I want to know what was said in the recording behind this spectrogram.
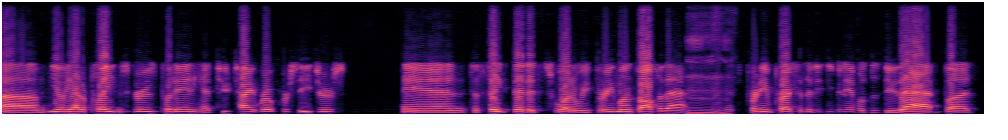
Um, you know, he had a plate and screws put in. He had two tightrope procedures. And to think that it's, what are we, three months off of that? Mm-hmm. It's pretty impressive that he's even able to do that. But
